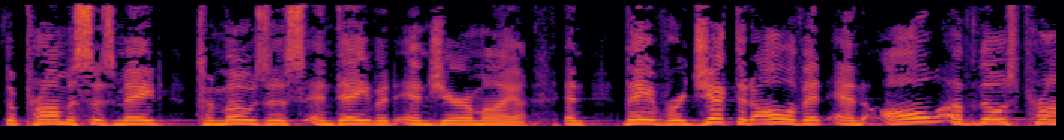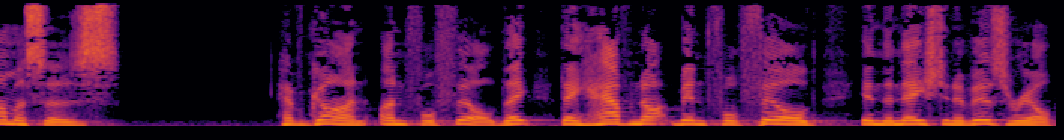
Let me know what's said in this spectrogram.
the promises made to Moses and David and Jeremiah. And they have rejected all of it and all of those promises have gone unfulfilled. They, they have not been fulfilled in the nation of Israel.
